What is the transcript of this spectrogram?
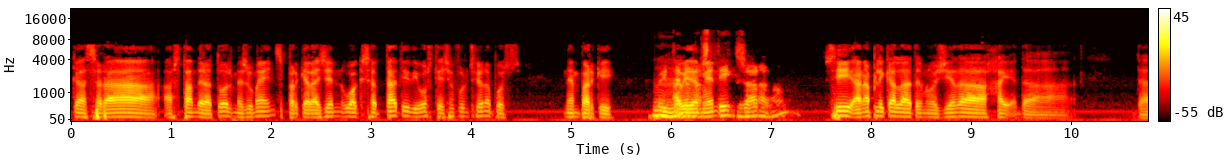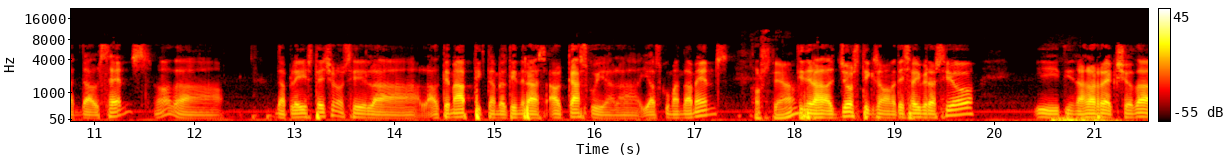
que serà estàndard a tots, més o menys, perquè la gent ho ha acceptat i diu, hòstia, això funciona, doncs anem per aquí. Mhm. tenen Evidentment. sticks ara, no? Sí, han aplicat la tecnologia de, de, de, del Sense, no? de, de PlayStation, o sigui, la, el tema àptic també el tindràs al casco i, a la, i als comandaments, Hòstia. tindràs els joysticks amb la mateixa vibració i tindràs la reacció de,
